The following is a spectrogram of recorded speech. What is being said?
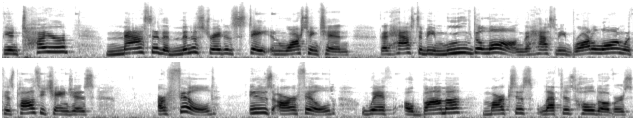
the entire massive administrative state in Washington that has to be moved along, that has to be brought along with his policy changes, are filled, is are filled with Obama Marxist leftist holdovers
